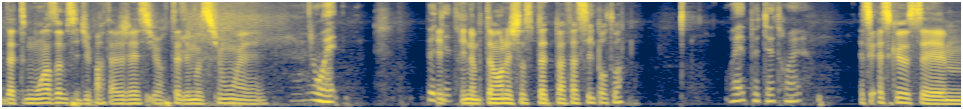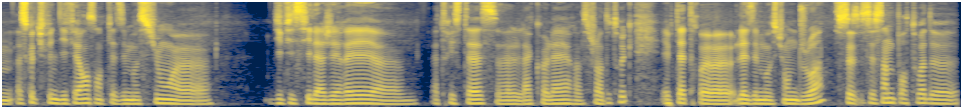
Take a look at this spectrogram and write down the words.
d'être moins homme si tu partageais sur tes émotions et, Ouais. Peut-être. et notamment les choses peut-être pas faciles pour toi? Ouais, peut-être, ouais. Est-ce que, c'est, est-ce que tu fais une différence entre les émotions euh, difficiles à gérer, euh, la tristesse, euh, la colère, ce genre de trucs, et peut-être les émotions de joie? C'est simple pour toi de.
